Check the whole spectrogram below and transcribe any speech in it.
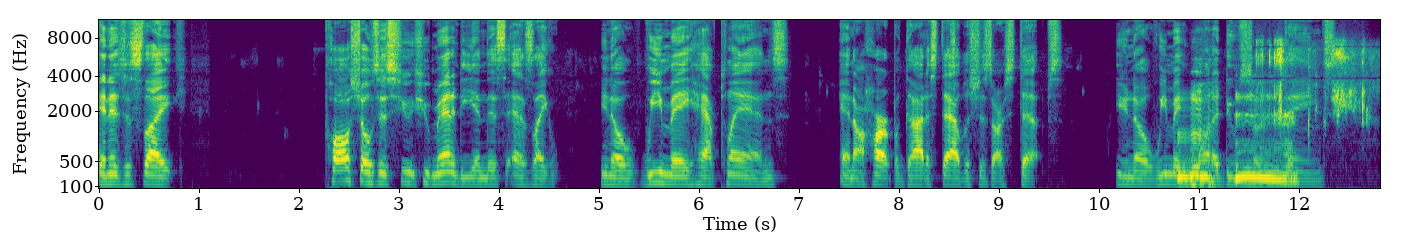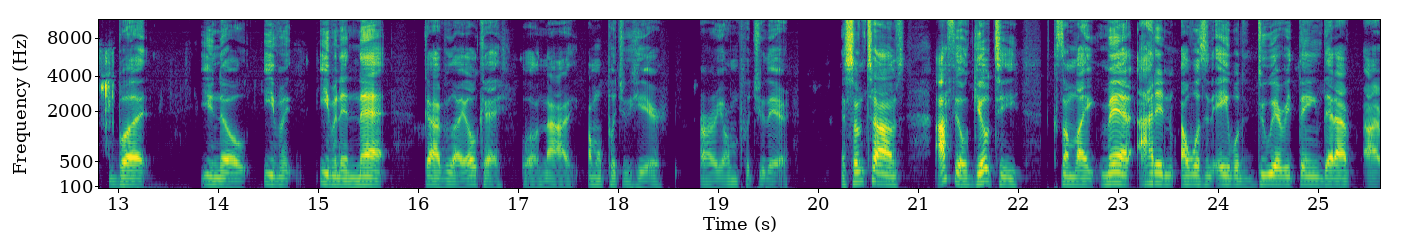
and it's just like Paul shows his humanity in this as like, you know, we may have plans in our heart, but God establishes our steps. You know, we may Mhm. want to do certain things, but you know, even even in that, God be like, okay, well, nah, I'm gonna put you here, or I'm gonna put you there. And sometimes I feel guilty because I'm like, man, I didn't, I wasn't able to do everything that I I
